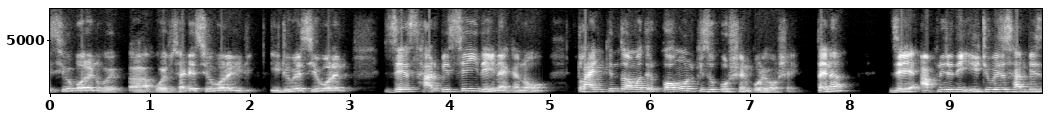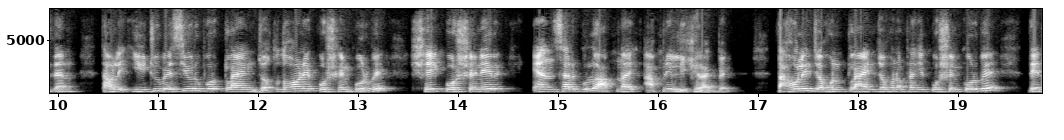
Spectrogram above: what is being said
এসিও বলেন ওয়েবসাইট এসিও বলেন ইউটিউব এসিও বলেন, যে সার্ভিসেই দেই না কেন ক্লায়েন্ট কিন্তু আমাদের কমন কিছু কোশ্চেন করে বসে, তাই না? যে আপনি যদি ইউটিউবে যে সার্ভিস দেন, তাহলে ইউটিউব এসিওর উপর ক্লায়েন্ট যত ধরনের কোশ্চেন করবে, সেই কোশ্চেনের অ্যান্সারগুলো আপনার, আপনি লিখে রাখবেন। তাহলে যখন ক্লায়েন্ট যখন আপনাকে কোশ্চেন করবে দেন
